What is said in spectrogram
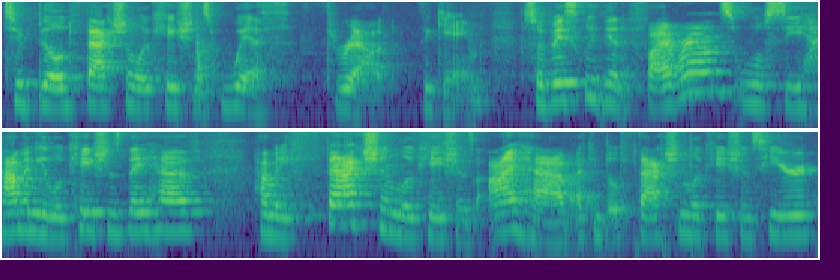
to build faction locations with throughout the game. So basically at the end of five rounds, we'll see how many locations they have, how many faction locations I have. I can build faction locations here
